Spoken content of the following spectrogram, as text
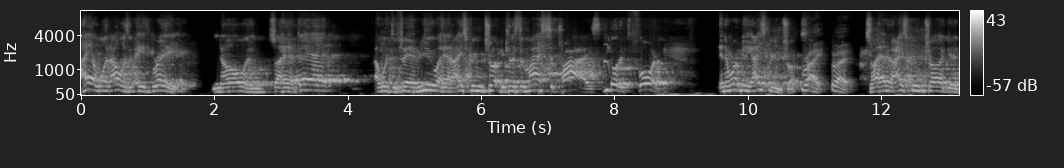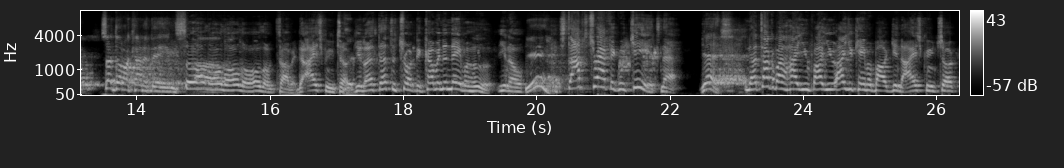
I had one. I was in eighth grade, you know, and so I had that. I went to FAMU. I had an ice cream truck because, to my surprise, you go to Florida, and there weren't many ice cream trucks. Right, right. So I had an ice cream truck, and so I done all kind of things. So hold on, Uh, hold on, hold on, hold on, Tommy. The ice cream truck. You know, that's, that's the truck that come in the neighborhood. You know, yeah. stops traffic with kids now. Yes. Now talk about how you how you how you came about getting the ice cream truck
